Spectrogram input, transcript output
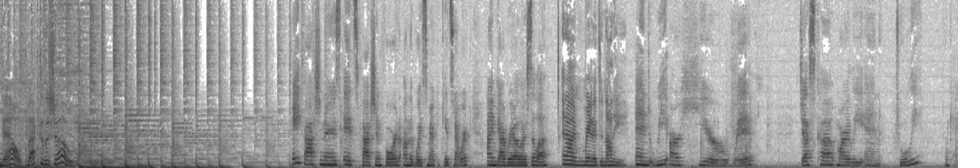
Now, back to the show. Hey, fashioners! It's Fashion Forward on the Voice America Kids Network. I'm Gabrielle Arcilla. And I'm Raina Donati. And we are here with Jessica, Marley, and Julie. Okay.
